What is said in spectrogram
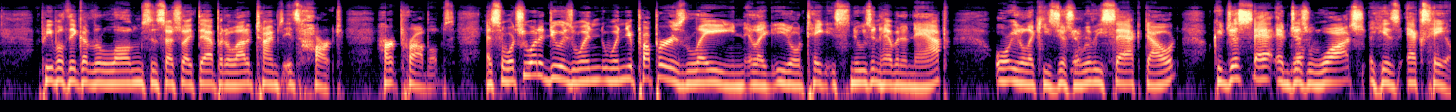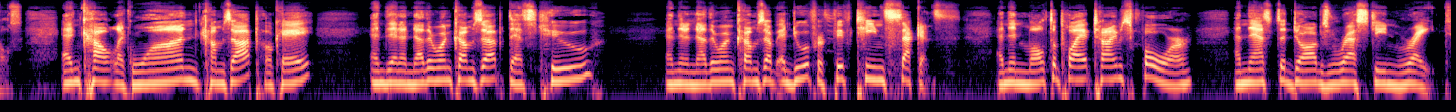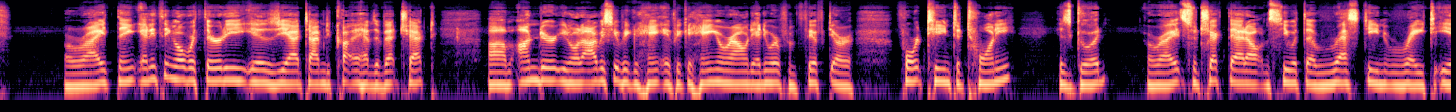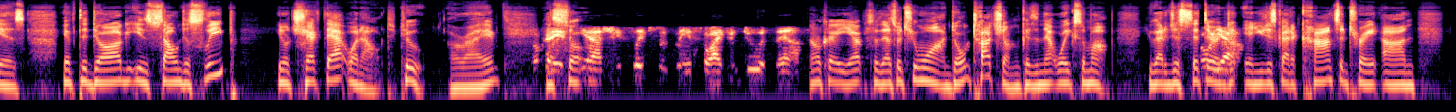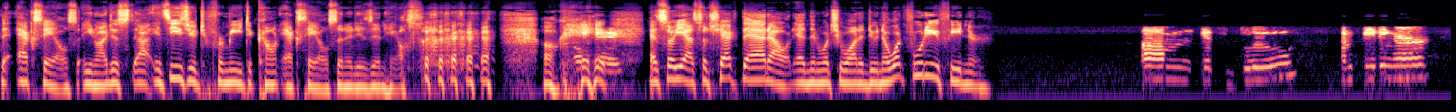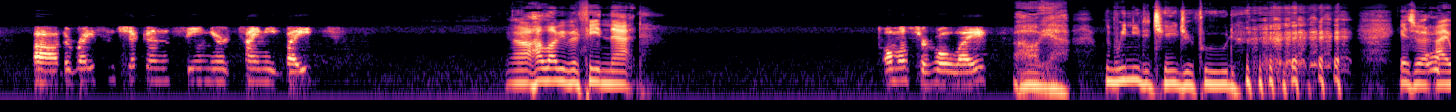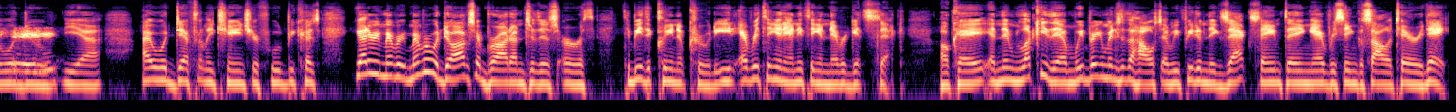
People think of the lungs and such like that, but a lot of times it's heart, heart problems. And so what you want to do is when when your pupper is laying, like you know, take snoozing, having a nap, or you know, like he's just really sacked out. Okay, just sat and just watch his exhales and count like one comes up, okay, and then another one comes up. That's two and then another one comes up and do it for 15 seconds and then multiply it times four and that's the dog's resting rate all right. Think anything over 30 is yeah time to cut, have the vet checked. Um, under you know obviously if you can hang if it could hang around anywhere from 50 or 14 to 20 is good. All right. So check that out and see what the resting rate is. If the dog is sound asleep you know check that one out too. All right. Okay. And so yeah, she sleeps with me, so I could do it then. Okay, yep. So that's what you want. Don't touch them because then that wakes them up. You got to just sit Oh, there yeah. and, and you just got to concentrate on the exhales. You know, I just uh, it's easier to, for me to count exhales than it is inhales. okay. Okay. And so yeah, so check that out, and then what you want to do now. What food are you feeding her? Um, it's blue. I'm feeding her uh, the rice and chicken senior tiny bites. Uh, how long have you been feeding that? Almost her whole life. Oh yeah, we need to change your food. is what I would do. Yeah, I would definitely change your food because you got to remember. Remember, when dogs are brought onto this earth to be the cleanup crew, to eat everything and anything and never get sick. Okay, and then lucky them, we bring them into the house and we feed them the exact same thing every single solitary day.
